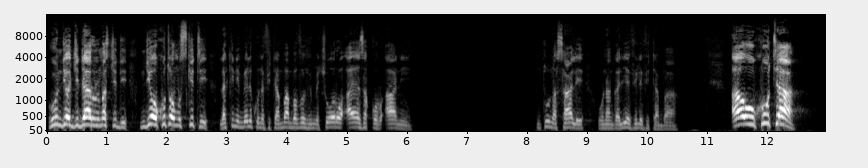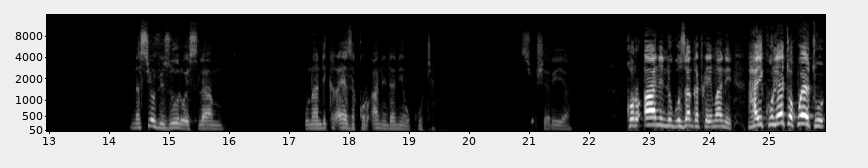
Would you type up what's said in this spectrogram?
huu ndio jidaru lmasjidi ndio ukuta wa msikiti lakini mbele kuna vitambaa ambavyo vimechorwa aya za qurani. Mtu unasali unaangalia vile vitambaa. Au ukuta. Na sio vizuri waislamu unaandika aya za qurani ndani ya ukuta. Sio sheria. Qurani ndugu zangu katika imani haikuletwa kwetu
